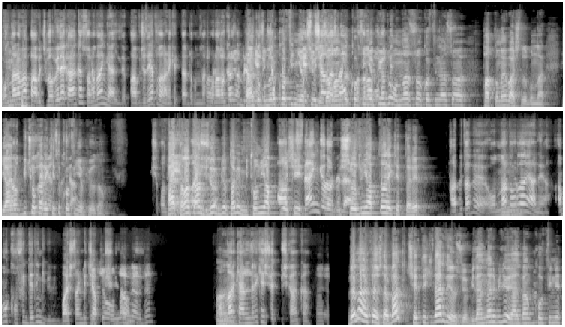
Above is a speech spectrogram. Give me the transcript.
Coffin- Onlar ama PUBG Mobile kanka sonradan geldi. PUBG'de yapılan hareketlerdi bunlar. Ona bakarsan biraz Kanka geçmiş bunları yap- Coffin yapıyordu. geçmişi alırsan Zamanında o Coffin zaman yapıyordu. bunu- Ondan sonra Coffin'den sonra patlamaya başladı bunlar. Yani Yok, birçok hareketi bilemiyorsunuz Coffin ya. yapıyordu. O Ha değil, tamam olay tamam şu. biliyorum biliyorum. Tabii Mito'nun yaptığı şey PUBG'den gördüler. Yaptığı hareketler hep. Tabi tabi. Onlar da Hı. orada yani. Ama Coffin dediğin gibi bir başlangıç Peki yapmış. onlar nereden? Onlar kendileri keşfetmiş kanka. Değil mi arkadaşlar? Bak chat'tekiler de yazıyor. Bilenler biliyor. Yani ben Kofi'ni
